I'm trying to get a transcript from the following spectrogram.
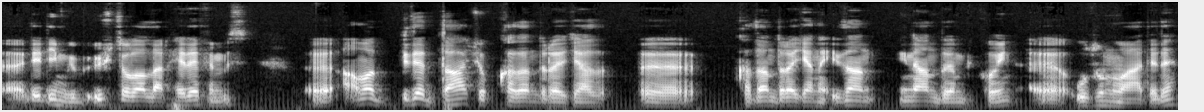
Ee, dediğim gibi 3 dolarlar hedefimiz. Ee, ama bir de daha çok kazandıracağız e, kazandıracağına inan, inandığım bir coin e, uzun vadede.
